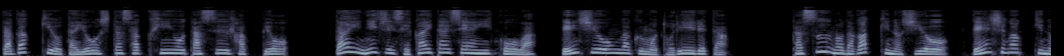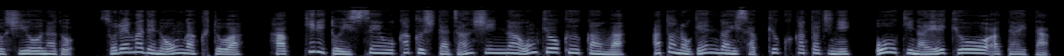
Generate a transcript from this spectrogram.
打楽器を多用した作品を多数発表。第二次世界大戦以降は、電子音楽も取り入れた。多数の打楽器の使用、電子楽器の使用など、それまでの音楽とは、はっきりと一線を画した斬新な音響空間は、後の現代作曲家たちに大きな影響を与えた。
